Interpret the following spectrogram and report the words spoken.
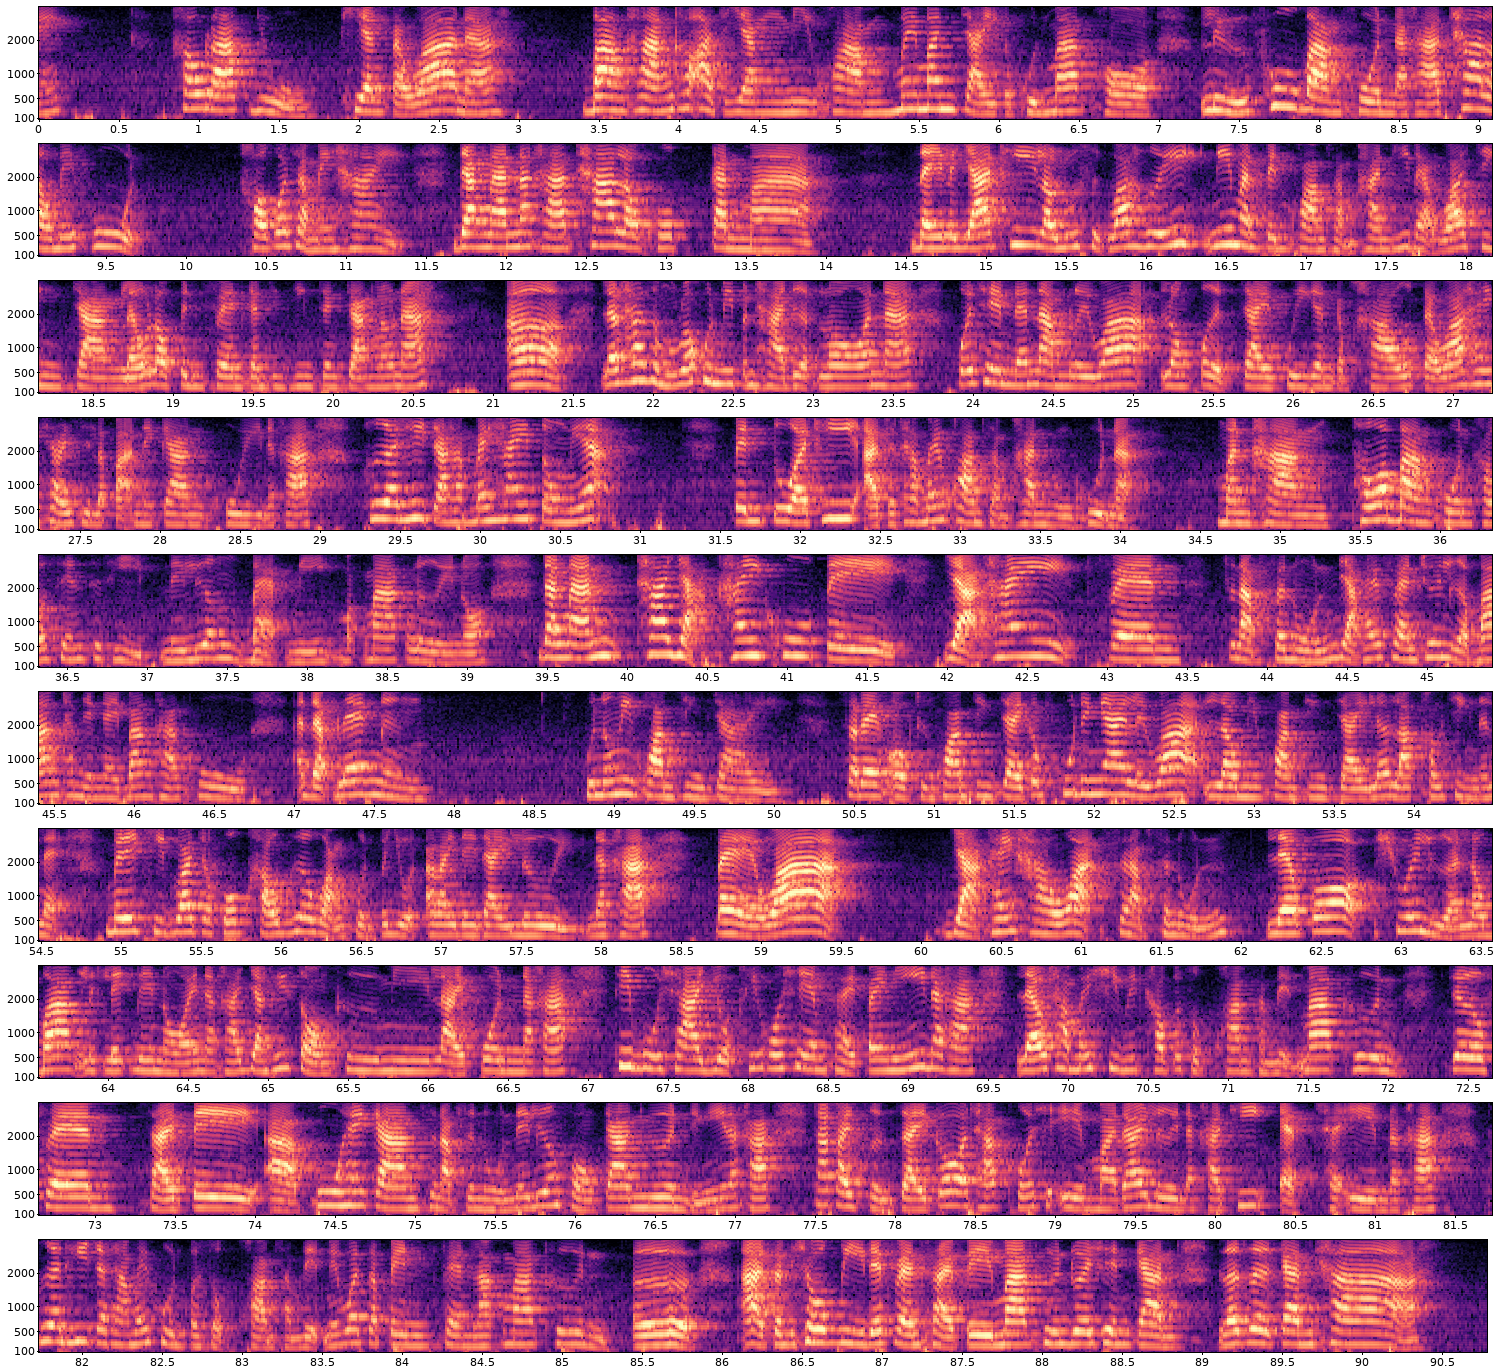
เขารักอยู่เพียงแต่ว่านะ บางครั้งเขาอาจจะยังมีความไม่มั่นใจกับคุณมากพอ หรือผู้บางคนนะคะ ถ้าเราไม่พูดเขาก็จะไม่ให้ ดังนั้นนะคะ ถ้าเราคบกันมา ในระยะที่เรารู้สึกว่าเฮ้ยนี่มันเป็นความสัมพันธ์ที่แบบว่าจริงจังแล้วเราเป็นแฟนกันจริง ๆ จังๆแล้วนะ เออแล้วถ้าสมมุติว่าคุณมีปัญหาเดือดร้อนนะโค้ชเชมแนะนำเลยว่าลองเปิดใจคุยกันกับเขา แต่ว่าให้ใช้ศิลปะในการคุยนะคะ เพื่อที่จะไม่ให้ตรงเนี้ยเป็นตัวที่อาจจะทำให้ความสัมพันธ์ของคุณอะมันพัง เพราะว่าบางคนเขาเซนซิทีฟในเรื่องแบบนี้มาก ๆ เลยเนาะ ดังนั้นถ้าอยากให้คู่เปย์อยากให้แฟนสนับสนุน อยากให้แฟนช่วยเหลือบ้างทำยังไงบ้างคะครู อันดับแรกหนึ่ง คุณต้องมีความจริงใจ แสดงออกถึงความจริงใจก็พูดได้ง่ายเลยว่าเรามีความจริงใจแล้วรักเขาจริงนั่นแหละ ไม่ได้คิดว่าจะคบเขาเพื่อหวังผลประโยชน์อะไรใด ๆ เลยนะคะ แต่ว่า อยากให้เขาอะสนับสนุนแล้วก็ช่วยเหลือเราบ้างเล็กๆน้อยๆนะคะ อย่างที่สองคือมีหลายคนนะคะ ที่บูชาหยกที่โคชเชมใส่ไปนี้นะคะ แล้วทำให้ชีวิตเขาประสบความสำเร็จมากขึ้น เจอแฟนสายเปย์อ่าผู้ให้การสนับสนุนในเรื่องของการเงินอย่างนี้นะคะ ถ้าใครสนใจก็ทักโคชเอมมาได้เลยนะคะ ที่แอดชเอมนะคะ เพื่อที่จะทำให้คุณประสบความสำเร็จไม่ว่าจะเป็นแฟนรักมากขึ้น เออ อาจจะโชคดีได้แฟนสายเปย์มากขึ้นด้วยเช่นกัน แล้วเจอกันค่ะค่ะ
